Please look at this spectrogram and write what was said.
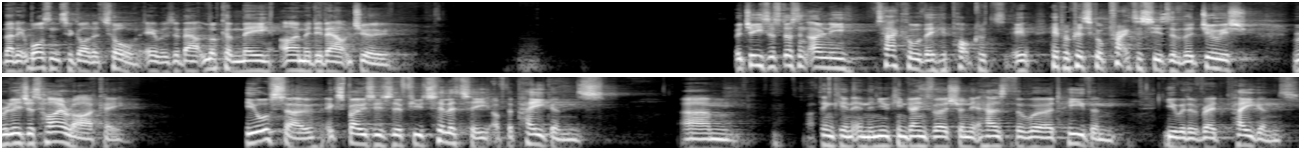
That it wasn't to God at all. It was about, look at me, I'm a devout Jew. But Jesus doesn't only tackle the hypocritical practices of the Jewish religious hierarchy, he also exposes the futility of the pagans. Um, I think in, in the New King James Version it has the word heathen you would have read pagans.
